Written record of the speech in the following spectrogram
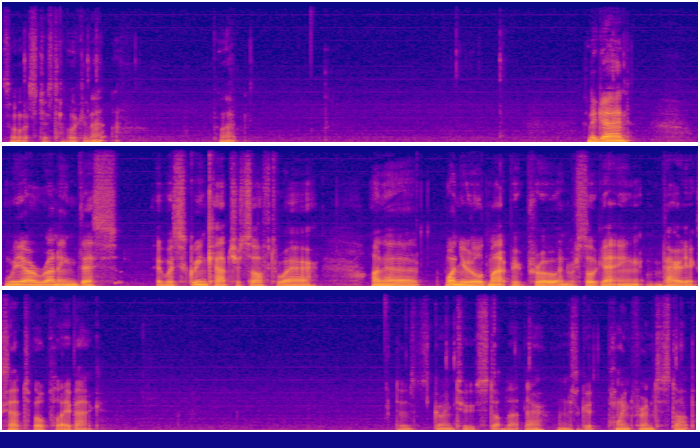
So let's just have a look at that. Pull that. And again, we are running this with screen capture software on a one-year-old MacBook Pro and we're still getting very acceptable playback. Just going to stop that there. And there's a good point for him to stop.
